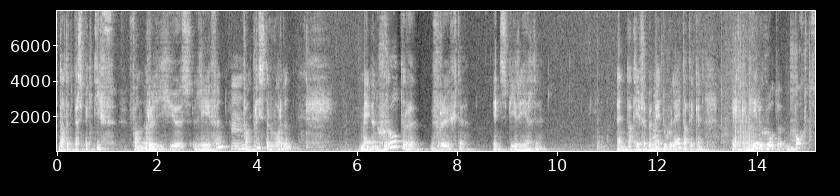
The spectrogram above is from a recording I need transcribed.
dat het perspectief van religieus leven, mhm. van priester worden, mij een grotere vreugde inspireerde. En dat heeft er bij mij toe geleid dat ik een, eigenlijk een hele grote bocht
